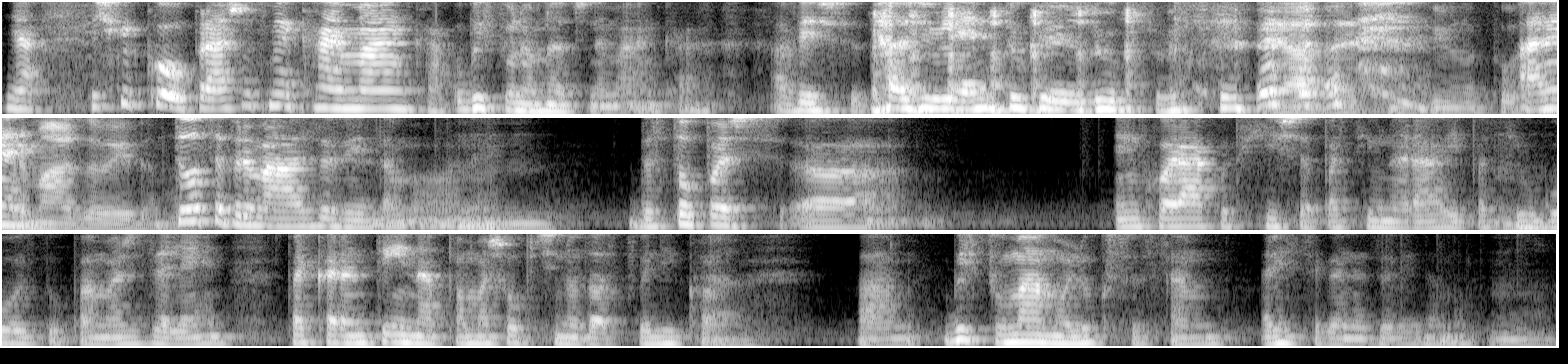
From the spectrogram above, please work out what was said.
Ja. Veš, kako vprašal sem, kaj manjka. V bistvu nam nič ne manjka. A veš, ta življenje tukaj je luksus. ja, definitivno, to se premalo zavedamo. To se premalo zavedamo. Mm. Da stopiš uh, en korak od hiše, pa si v naravi, pa si v gozdu, pa imaš zelen, pa je karantena, pa imaš občino dost veliko. Ja. Um, v bistvu imamo luksus, sam res se ga ne zavedamo. Mm.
